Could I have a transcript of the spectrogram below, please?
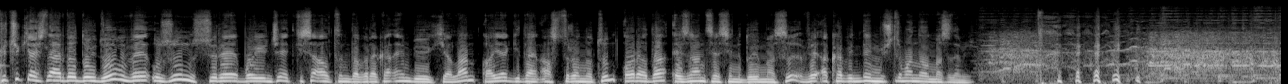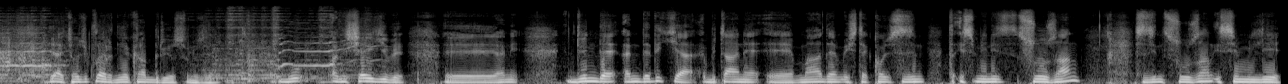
Küçük yaşlarda duyduğum ve uzun süre boyunca etkisi altında bırakan en büyük yalan Ay'a giden astronotun orada ezan sesini duyması ve akabinde Müslüman olması demiş. ya çocukları niye kandırıyorsunuz ya? Bu hani şey gibi e, hani dün de hani dedik ya bir tane e, madem işte sizin isminiz Suzan sizin Suzan isimli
